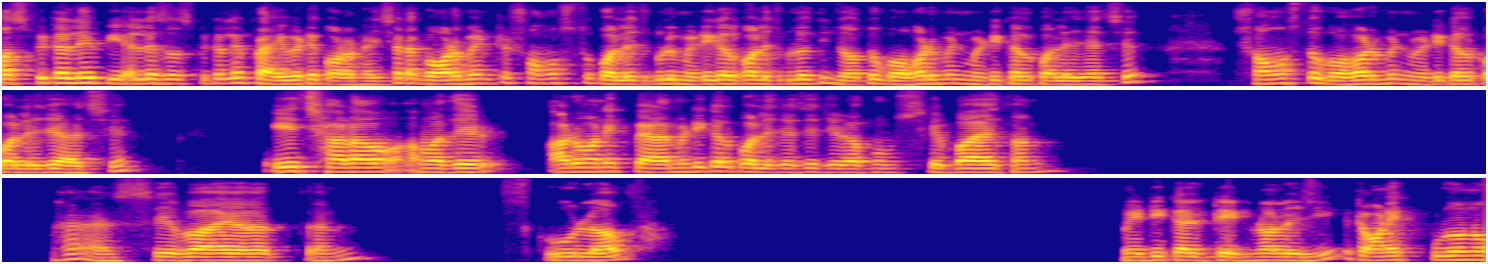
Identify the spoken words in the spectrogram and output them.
হসপিটালে পিএলএস হসপিটালে প্রাইভেটে করানো হয়। এছাড়া গভর্নমেন্টের সমস্ত কলেজগুলো মেডিকেল কলেজগুলোতে যত গভর্নমেন্ট মেডিকেল কলেজ আছে, সমস্ত গভর্নমেন্ট মেডিকেল কলেজে আছে। এছাড়াও আমাদের আরও অনেক প্যারামেডিক্যাল কলেজ আছে, যেরকম সেবায়তন। হ্যাঁ Sebayatan school of medical technology এটা অনেক পুরনো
